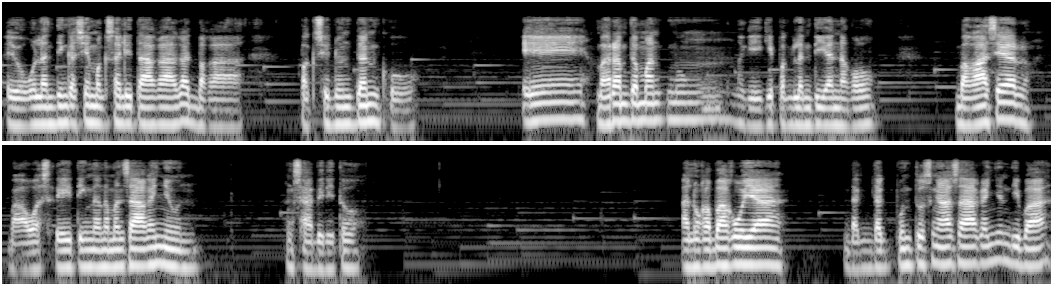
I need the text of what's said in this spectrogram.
Ayoko lang din kasi magsalita kagad baka pag sinundan ko eh, maramdaman mong nagkikipaglandian ako. Baka sir, bawas rating na naman sa akin yun. Ang sabi nito. Ano ka ba kuya? Dagdag puntos nga sa akin yun, di ba?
